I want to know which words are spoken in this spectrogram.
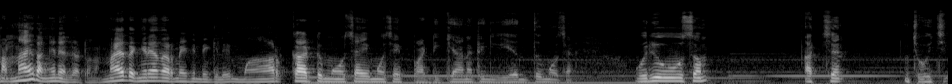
നന്നായത് അങ്ങനെയല്ല കേട്ടോ. നന്നായത് എങ്ങനെയാണെന്ന് പറഞ്ഞു വെച്ചിട്ടുണ്ടെങ്കിൽ മാർക്കാട്ട് മോശമായി മോശമായി പഠിക്കാനൊക്കെ എന്ത് മോശം. ഒരു ദിവസം അച്ഛൻ ചോദിച്ചു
